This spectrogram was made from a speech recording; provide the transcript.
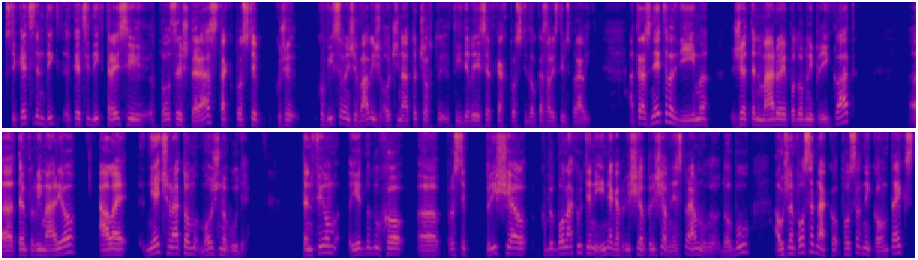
keď si, ten Dick, keď si Dick Tracy pozrieš teraz, tak proste akože, ako vyslovene, že valíš oči na to, čo v tých 90-kách proste dokázali s tým spraviť. A teraz netvrdím, že ten Mario je podobný príklad, eh, ten prvý Mario, ale niečo na tom možno bude. Ten film jednoducho uh, proste prišiel, bol nakrútený inak a prišiel, prišiel v nesprávnu dobu a už len posledná, posledný kontext.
